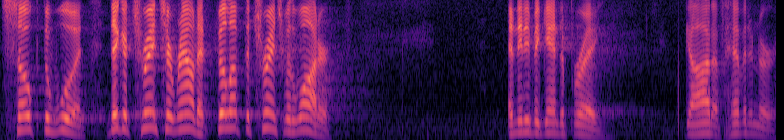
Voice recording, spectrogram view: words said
Soak the wood, dig a trench around it, fill up the trench with water. And then he began to pray God of heaven and earth,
